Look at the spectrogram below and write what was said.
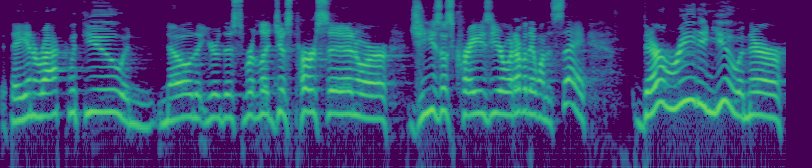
If they interact with you and know that you're this religious person or Jesus crazy or whatever they want to say, they're reading you and they're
